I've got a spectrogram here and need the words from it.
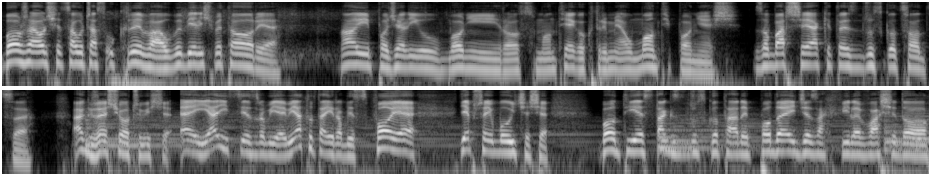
Boże, on się cały czas ukrywał. My mieliśmy teorię. No i podzielił Boni Ross Montiego, który miał Monty ponieść. Zobaczcie, jakie to jest druzgocące. A Grzesiu oczywiście, ej, ja nic nie zrobiłem, ja tutaj robię swoje, nie przejmujcie się. Monty jest tak zdruzgotany, podejdzie za chwilę właśnie do...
